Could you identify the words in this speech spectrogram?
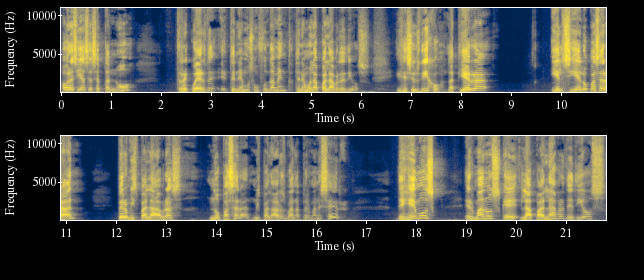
ahora sí ya se acepta. No. Recuerde, eh, tenemos un fundamento, tenemos la palabra de Dios. Y Jesús dijo, la tierra y el cielo pasarán, pero mis palabras no pasarán, mis palabras van a permanecer. Dejemos, hermanos, que la palabra de Dios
